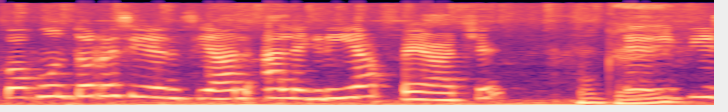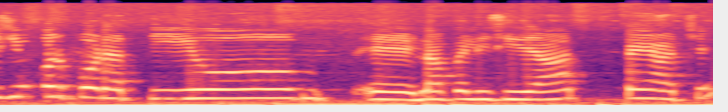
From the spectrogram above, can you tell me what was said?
conjunto residencial Alegría PH. Edificio corporativo eh, La Felicidad PH.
